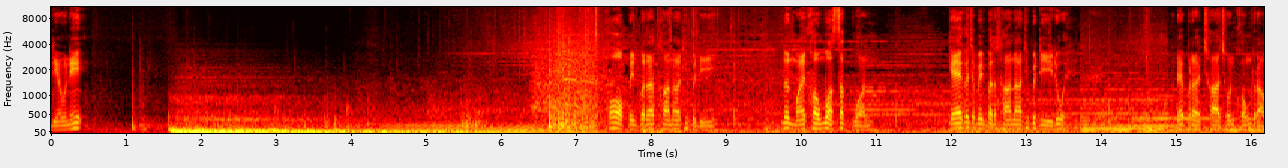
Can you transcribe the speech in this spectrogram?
เดี๋ยวนี้ พ่อเป็นประธานาธิบดี นั่นหมายความว่าสักวัน แกก็จะเป็นประธานาธิบดีด้วย และประชาชนของเรา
